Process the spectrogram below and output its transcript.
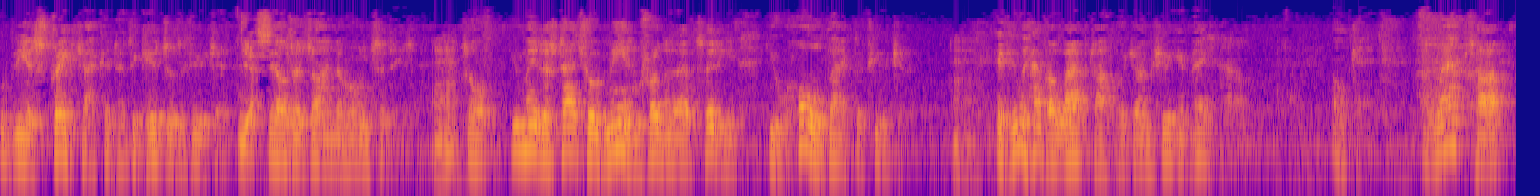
would be a straitjacket to the kids of the future. Yes. They'll design their own cities. Mhm. So if you made a statue of me in front of that city, you hold back the future. If you have a laptop, which I'm sure you may have, okay, a laptop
